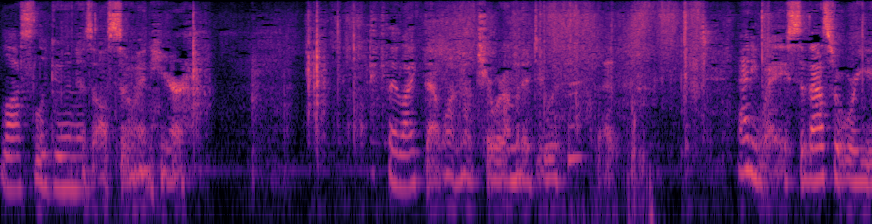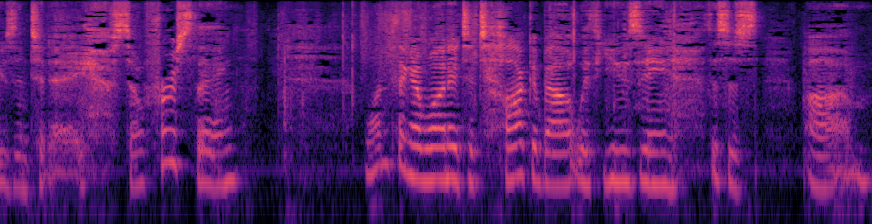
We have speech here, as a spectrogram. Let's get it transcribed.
Lost Lagoon is also in here. I like that one. Not sure what I'm going to do with it, but Anyway, so that's what we're using today. So first thing, one thing I wanted to talk about with using, this is um,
